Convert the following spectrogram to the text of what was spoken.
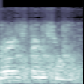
プレイステーション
